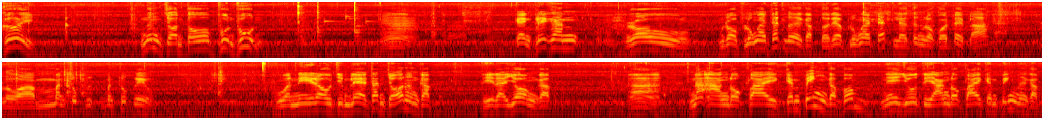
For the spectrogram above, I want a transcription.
เกยนึ่งจอนโตพูนพูนอ่า แกงพริกกันเราเราปรุงให้เสร็จเลยกับตัวเดียวปรุงให้เสร็จแล้วตึงเราก็ใส่ปลาเพราะว่ามันชุกมันชุกเร็ว วันนี้เราจิ้มแล่ท่านจอนั่นครับที่ระยองครับอ่าหน้าอ่างดอกไกลแคมปิ้งครับผมนี่อยู่ที่อ่างดอกไกลแคมปิ้งนะครับ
